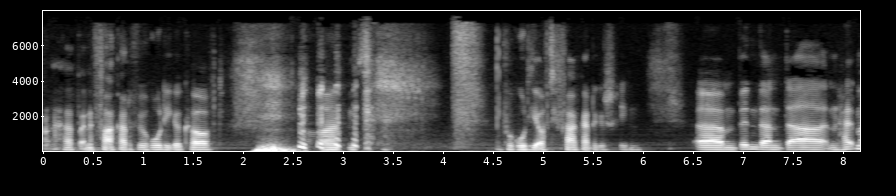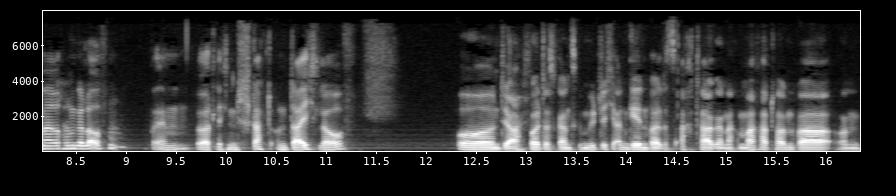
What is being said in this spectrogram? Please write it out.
habe eine Fahrkarte für Rudi gekauft und Rudi auf die Fahrkarte geschrieben. Ähm, bin dann da einen Halbmarathon gelaufen beim örtlichen Stadt- und Deichlauf. Und ja, ich wollte das ganz gemütlich angehen, weil das acht Tage nach dem Marathon war und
